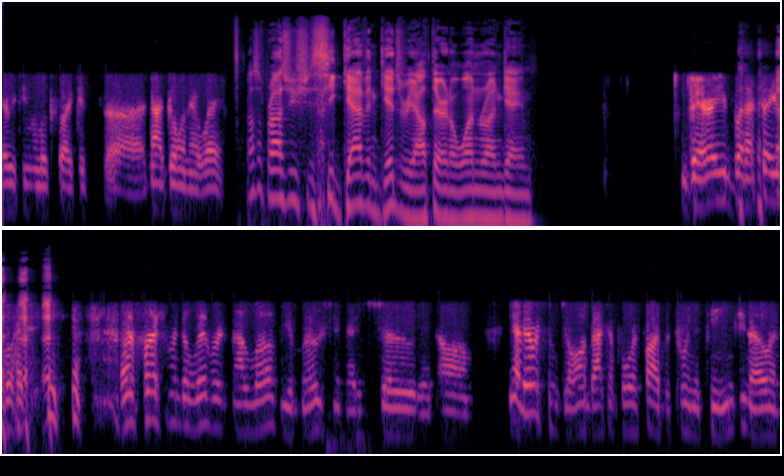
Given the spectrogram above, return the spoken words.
everything looks like it's uh, not going their way. I'm surprised you should see Gavin Guidry out there in a one run game. Very, but I tell you what, that freshman delivered, and I love the emotion that he showed. And um, yeah, there was some jawing back and forth fight between the teams, you know, and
